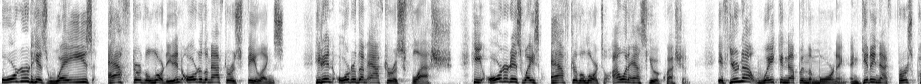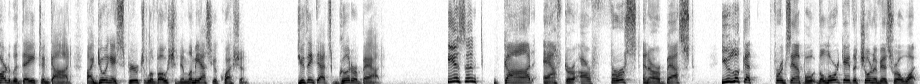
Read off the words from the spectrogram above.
ordered his ways after the Lord. He didn't order them after his feelings. He didn't order them after his flesh. He ordered his ways after the Lord. So I want to ask you a question. If you're not waking up in the morning and giving that first part of the day to God by doing a spiritual devotion to Him, let me ask you a question. Do you think that's good or bad? Isn't God after our first and our best? You look at, for example, the Lord gave the children of Israel what?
